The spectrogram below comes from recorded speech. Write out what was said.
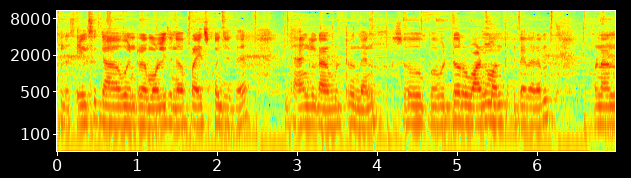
அந்த சேல்ஸுக்காகன்ற மொழி இந்த ப்ரைஸ் கொஞ்சம் இது. டேங்கில் நான் விட்டுருந்தேன். ஸோ இப்போ விட்டு ஒரு ஒன் மந்த் கிட்டே வரும். இப்போ நான்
